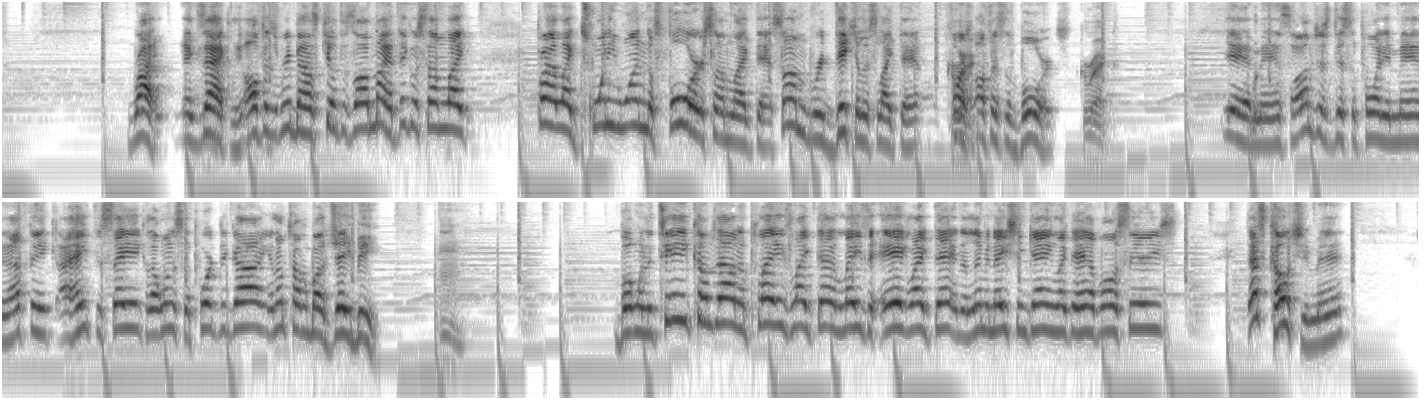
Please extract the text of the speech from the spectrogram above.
Right, exactly. Offensive rebounds killed us all night. I think it was something like probably like 21 to 4 or something like that. Something ridiculous like that as offensive boards. Correct. Yeah, man. So I'm just disappointed, man. And I think I hate to say it because I want to support the guy, and I'm talking about JB. Mm. But when the team comes out and plays like that, and lays an egg like that in the elimination game, like they have all series, that's coaching, man.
